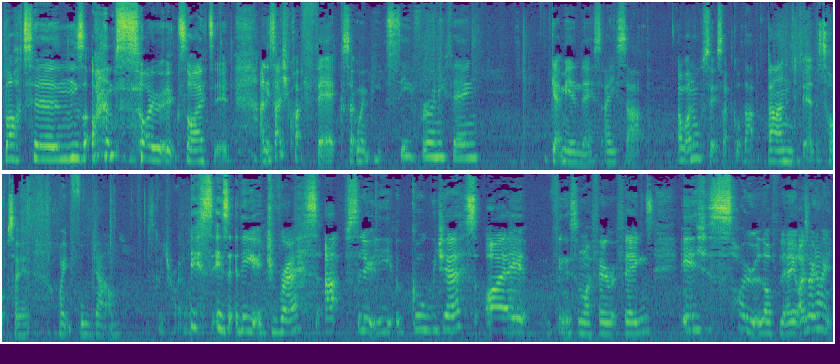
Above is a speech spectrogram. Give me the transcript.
buttons. I'm so excited. And it's actually quite thick, so it won't be see-through or anything. Get me in this ASAP. Oh, and also it's like got that band bit at the top so it won't fall down. Let's go try it on. This is the dress, absolutely gorgeous. I think this is one of my favourite things. It is just so lovely. I don't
